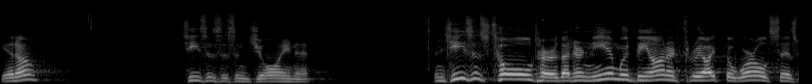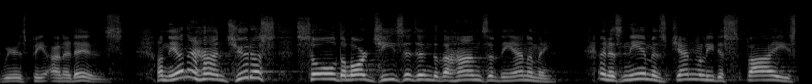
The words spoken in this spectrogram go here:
You know? Jesus is enjoying it. And Jesus told her that her name would be honored throughout the world, says Wiersbe, and it is. On the other hand, Judas sold the Lord Jesus into the hands of the enemy, and his name is generally despised.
